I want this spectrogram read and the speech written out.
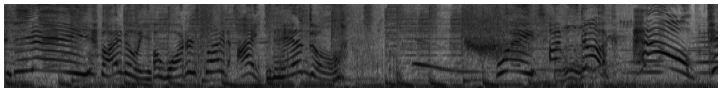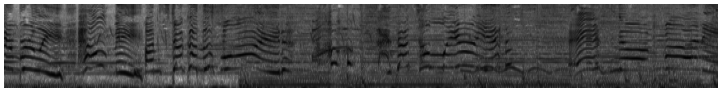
Yay! Finally! A water slide I can handle! Wait! I'm stuck! Help! Kimberly! Help me! I'm stuck on the slide! That's hilarious! It's not funny!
